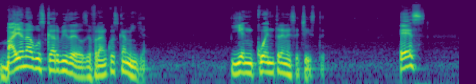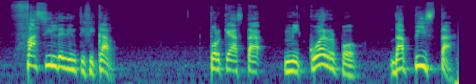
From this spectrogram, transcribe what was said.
Vayan a buscar videos de Franco Escamilla y encuentren ese chiste. Es fácil de identificar porque hasta mi cuerpo da pista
